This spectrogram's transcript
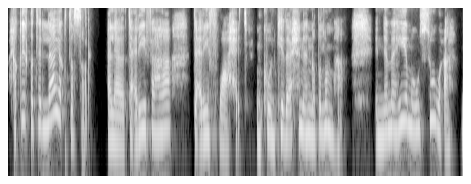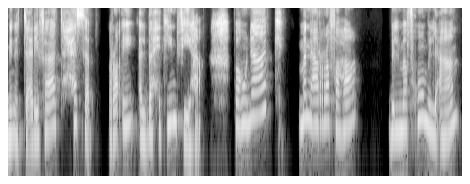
حقيقة لا يقتصر على تعريفها تعريف واحد. نكون كذا إحنا نظلمها. إنما هي موسوعة من التعريفات حسب رأي الباحثين فيها. فهناك من عرفها بالمفهوم العام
